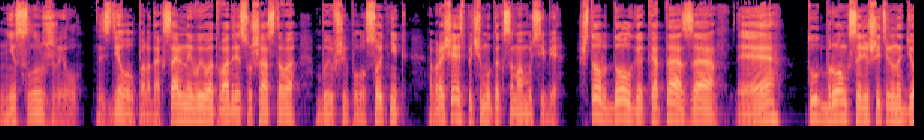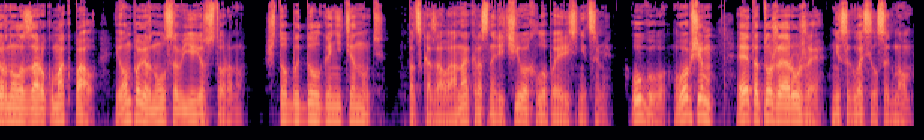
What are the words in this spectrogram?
Не служил». Сделал парадоксальный вывод в адрес ушастого, бывший полусотник, обращаясь почему-то к самому себе. «Чтоб долго кота за... э Тут Бронкса решительно дернула за руку Макпал, и он повернулся в ее сторону. «Чтобы долго не тянуть», — подсказала она, красноречиво хлопая ресницами. «Угу. В общем, это тоже оружие», — не согласился гном.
